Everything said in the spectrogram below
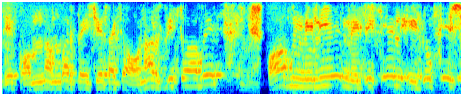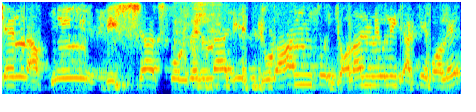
যে কম নাম্বার পেয়েছে তাকে অনার্স দিতে হবে। সব মিলিয়ে মেডিকেল এডুকেশন আপনি বিশ্বাস করবেন না যে চূড়ান্ত জলাঞ্জলি যাকে বলে,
